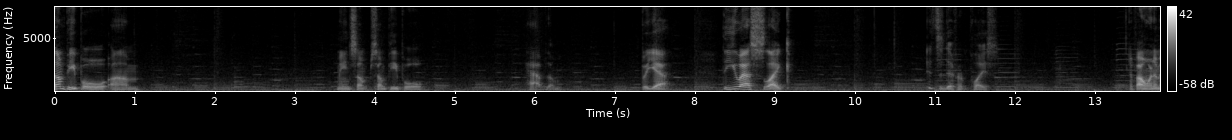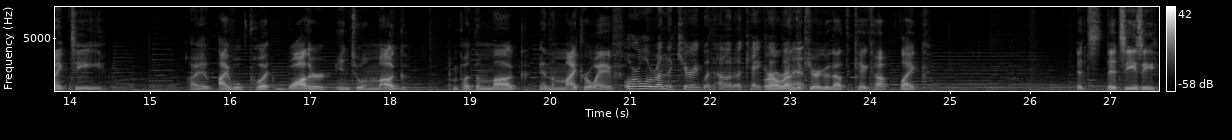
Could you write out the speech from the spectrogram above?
some people, um, I mean, some some people have them, but yeah, the U.S. like it's a different place. If I want to make tea, I I will put water into a mug and put the mug in the microwave, or we'll run the Keurig without a K cup. or I'll run the it. Keurig without the K cup. Like it's it's easy.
